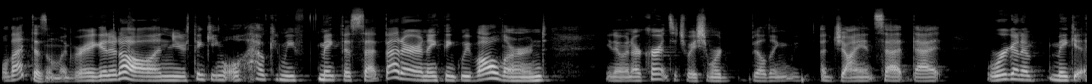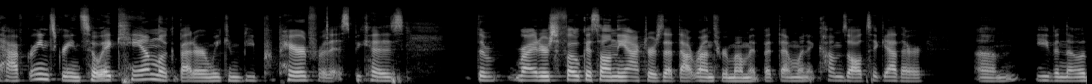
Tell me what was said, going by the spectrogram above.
well that doesn't look very good at all. And you're thinking well how can we make this set better? And i think we've all learned you know in our current situation we're building a giant set that we're going to make it half green screen so it can look better and we can be prepared for this because the writers focus on the actors at that run through moment but then when it comes all together um, even though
